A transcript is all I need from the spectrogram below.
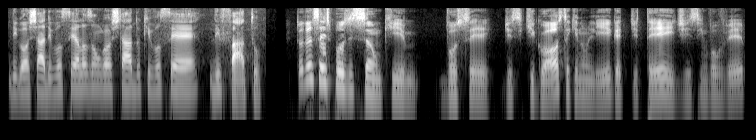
de gostar de você, elas vão gostar do que você é de fato. Toda essa exposição que você disse que gosta, que não liga de ter e de se envolver,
